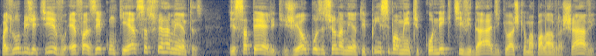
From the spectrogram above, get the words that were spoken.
Mas o objetivo é fazer com que essas ferramentas de satélite, geoposicionamento e principalmente conectividade, que eu acho que é uma palavra-chave,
